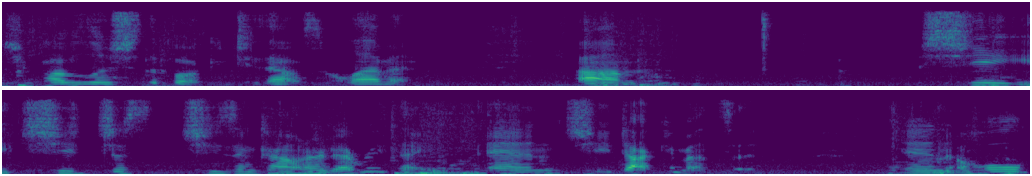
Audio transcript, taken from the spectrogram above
She published the book in 2011. Um, she she just she's encountered everything and she documents it in a whole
